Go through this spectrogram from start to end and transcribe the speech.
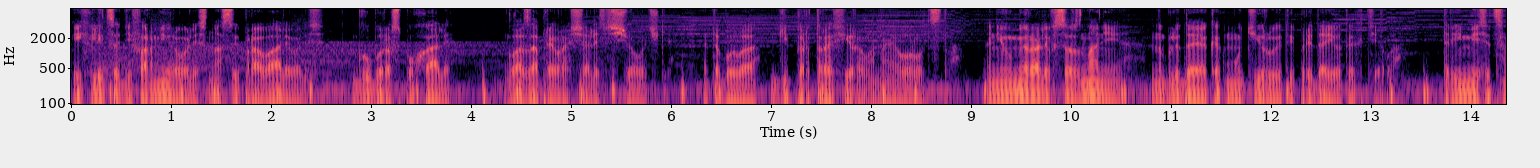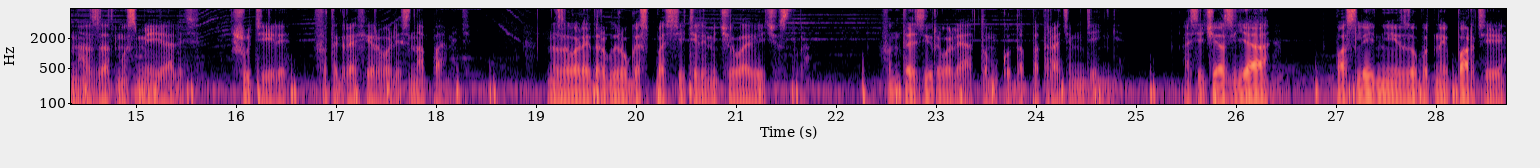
Их лица деформировались, носы проваливались, губы распухали, глаза превращались в щелочки. Это было гипертрофированное уродство. Они умирали в сознании, наблюдая, как мутирует и предает их тело. Три месяца назад мы смеялись, шутили, фотографировались на память. Называли друг друга спасителями человечества. Фантазировали о том, куда потратим деньги. А сейчас я, последний из опытной партии,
